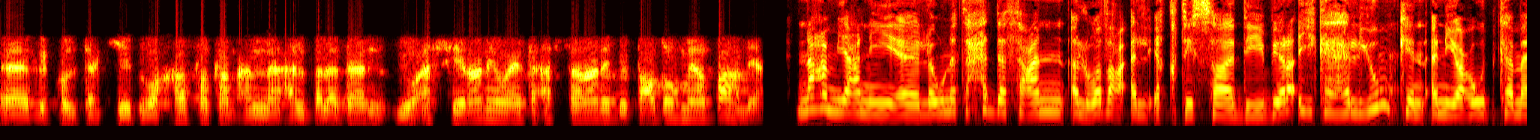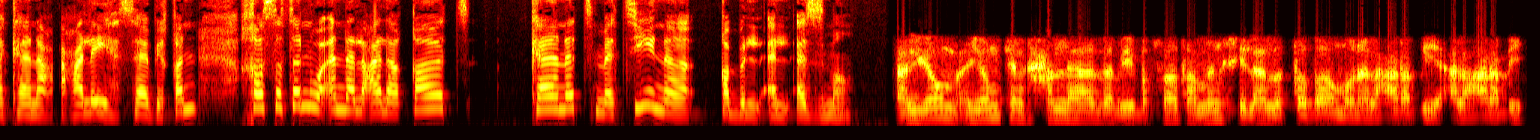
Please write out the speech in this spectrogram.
بكل تأكيد وخاصة أن البلدان يؤثران ويتأثران ببعضهما البعض يعني. نعم يعني لو نتحدث عن الوضع الاقتصادي برأيك هل يمكن أن يعود كما كان عليه سابقا؟ خاصة وأن العلاقات كانت متينة قبل الأزمة. اليوم يمكن حل هذا ببساطة من خلال التضامن العربي العربي،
